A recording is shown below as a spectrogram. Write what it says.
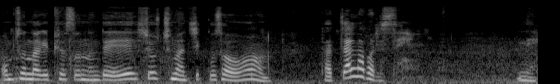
엄청나게 폈었는데, 쇼츠만 찍고서 다 잘라버렸어요. 네.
